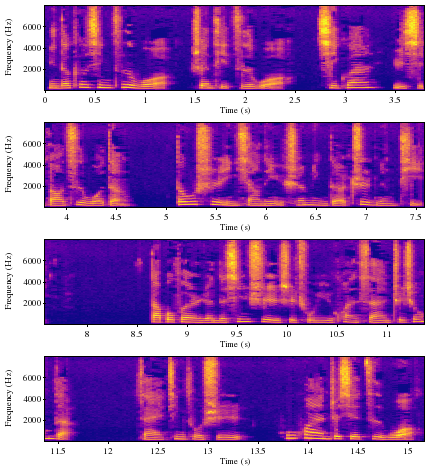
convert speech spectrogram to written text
你的个性自我、身体自我、器官与细胞自我等，都是影响你生命的智能体。大部分人的心事是处于涣散之中的。在静坐时，呼唤这些自我，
